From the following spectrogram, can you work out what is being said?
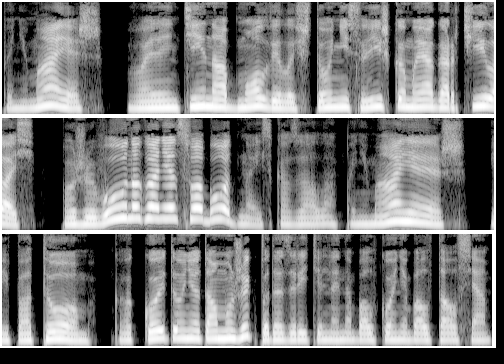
понимаешь, Валентина обмолвилась, что не слишком и огорчилась. «Поживу, наконец, свободной», — сказала. «Понимаешь? И потом, какой-то у нее там мужик подозрительный на балконе болтался».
